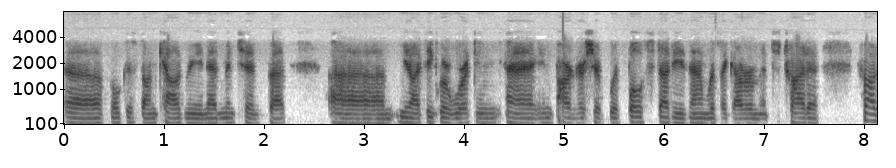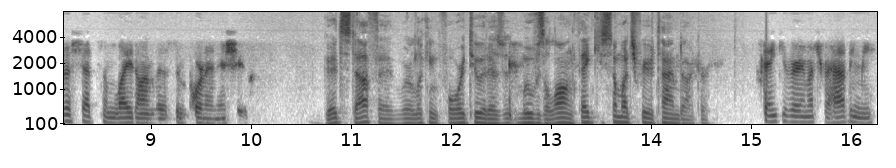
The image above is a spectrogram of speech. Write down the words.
uh, focused on Calgary and Edmonton, but. Um, you know, I think we're working uh, in partnership with both studies and with the government to try to try to shed some light on this important issue. Good stuff. We're looking forward to it as it moves along. Thank you so much for your time, Doctor. Thank you very much for having me.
